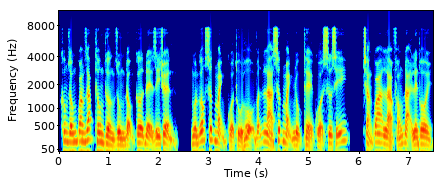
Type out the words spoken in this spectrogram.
Không giống quang giáp thông thường dùng động cơ để di chuyển, nguồn gốc sức mạnh của thủ hộ vẫn là sức mạnh nhục thể của sư sĩ, chẳng qua là phóng đại lên thôi.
